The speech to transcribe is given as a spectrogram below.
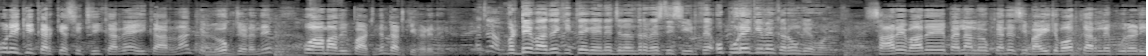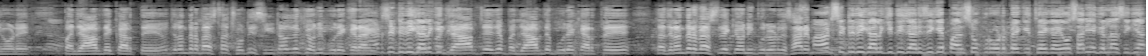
ਉਹਨੇ ਕੀ ਕਰਕੇ ਅਸੀਂ ਠੀਕ ਕਰ ਰਹੇ ਹਾਂ, ਇਹੀ ਕਾਰਨ ਆ ਕਿ ਲੋਕ ਜਿਹੜੇ ਨੇ ਉਹ ਆਮ ਆਦਮੀ ਪਾਰਟੀ ਦੇ ਡਟ ਕੇ ਖੜੇ ਨੇ। ਅੱਛਾ, ਵੱਡੇ ਵਾਅਦੇ ਕੀਤੇ ਗਏ ਨੇ ਜਲੰਧਰ ਵੈਸਟ ਦੀ ਸੀਟ ਤੇ, ਉਹ ਪੂਰੇ ਕਿਵੇਂ ਕਰੋਗੇ ਹੁਣ? ਸਾਰੇ ਵਾਅਦੇ ਪਹਿਲਾਂ ਲੋਕ ਕਹਿੰਦੇ ਸੀ 22 ਚ ਬਹੁਤ ਕਰ ਲਏ ਪੂਰੇ ਨਹੀਂ ਹੋਣੇ। ਪੰਜਾਬ ਦੇ ਕਰਤੇ। ਉਹ ਜਲੰਧਰ ਵੈਸਟ ਤਾਂ ਛੋਟੀ ਸੀਟ ਆ ਉਹਦੇ ਕਿਉਂ ਨਹੀਂ ਪੂਰੇ ਕਰਾਂਗੇ? Smart city ਦੀ ਗੱਲ ਕੀਤੀ। ਪੰਜਾਬ 'ਚ ਜੇ ਪੰਜਾਬ ਦੇ ਪੂਰੇ ਕਰਤੇ ਤਾਂ ਜਲੰਧਰ ਵੈਸਟ ਦੇ ਕਿਉਂ ਨਹੀਂ ਪੂਰੇ ਹੋਣਗੇ? ਸਾਰੇ ਸਮਾਰਟ ਸਿਟੀ ਦੀ ਗੱਲ ਕੀਤੀ ਜਾ ਰਹੀ ਸੀ ਕਿ 500 ਕਰੋੜ ਰੁਪਏ ਕਿੱਥੇ ਗਏ ਉਹ ਸਾਰੀਆਂ ਗੱਲਾਂ ਸੀਗੀਆਂ।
